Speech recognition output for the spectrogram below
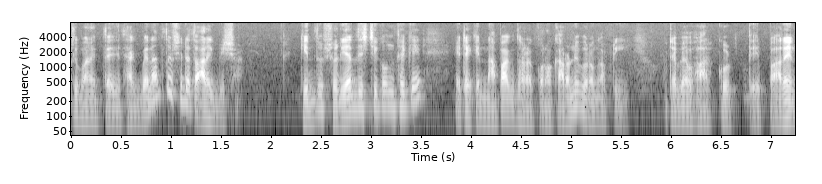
জীবন ইত্যাদি থাকবে না, তো সেটা তো আরেক বিষয়। কিন্তু শরিয়ার দৃষ্টিকোণ থেকে এটাকে নাপাক ধরার কোনো কারণে বরং আপনি ওটা ব্যবহার করতে পারেন।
